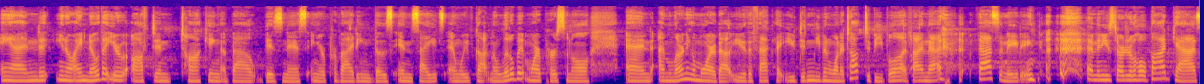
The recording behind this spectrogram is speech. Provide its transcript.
And, you know, I know that you're often talking about business and you're providing those insights and we've gotten a little bit more personal and I'm learning more about you. The fact that you didn't even want to talk to people. I find that fascinating. and then you started a whole podcast.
